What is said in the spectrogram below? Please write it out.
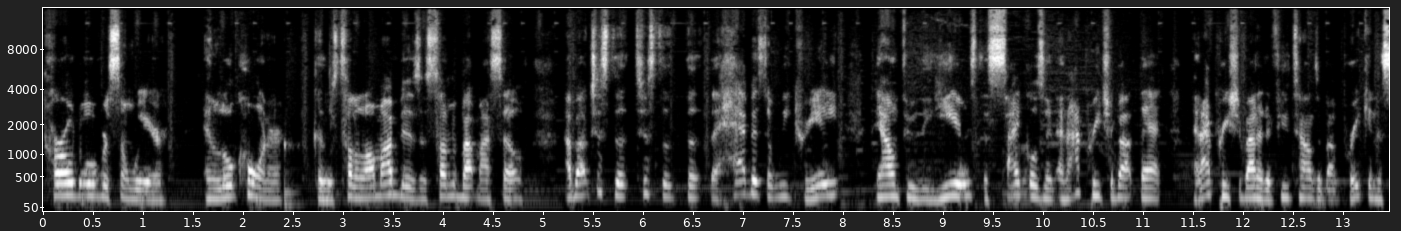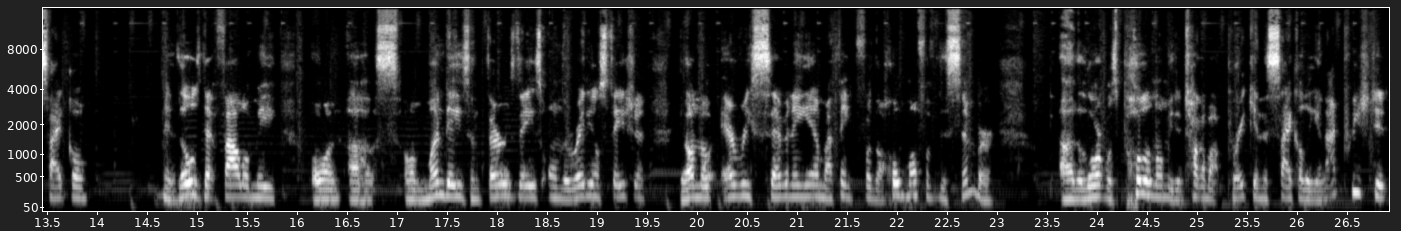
curled over somewhere in a little corner because it was telling all my business, telling me about myself about just the just the, the, the habits that we create down through the years, the cycles, and, and I preach about that, and I preach about it a few times about breaking the cycle. And those that follow me on uh, on Mondays and Thursdays on the radio station, y'all know every 7 a.m. I think for the whole month of December, uh, the Lord was pulling on me to talk about breaking the cycle again. I preached it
